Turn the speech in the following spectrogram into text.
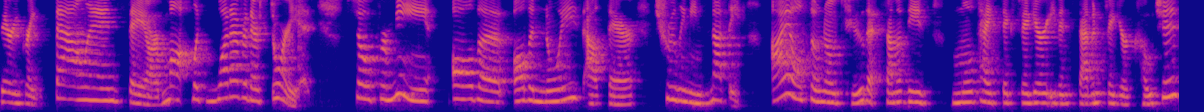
very great balance. They are mo- like whatever their story is. So for me, all the all the noise out there truly means nothing. I also know too that some of these multi six figure, even seven figure coaches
